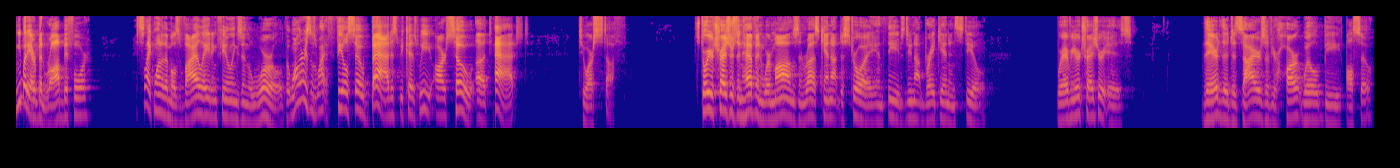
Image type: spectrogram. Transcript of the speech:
Anybody ever been robbed before? It's like one of the most violating feelings in the world. But one of the reasons why it feels so bad is because we are so attached to our stuff. Store your treasures in heaven where moths and rust cannot destroy and thieves do not break in and steal. Wherever your treasure is, there the desires of your heart will be also.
